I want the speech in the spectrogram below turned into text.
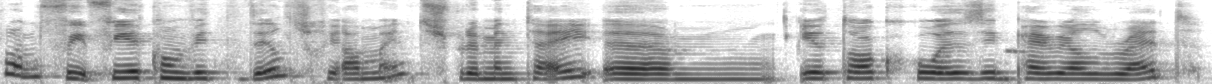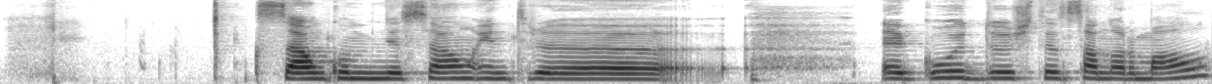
pronto, fui, fui a convite deles, realmente, experimentei. Um, eu toco com as Imperial Red, que são combinação entre agudo, extensão normal.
